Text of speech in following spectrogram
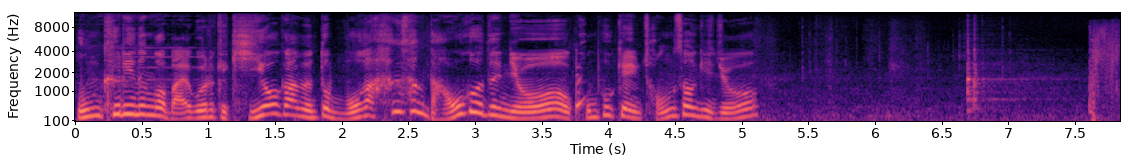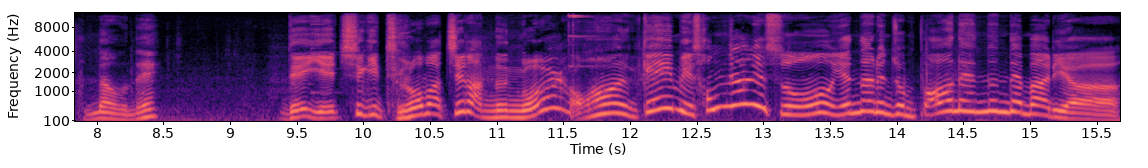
웅크리는 거 말고 이렇게 기어가면 또 뭐가 항상 나오거든요. 공포게임 정석이죠. 안 나오네? 내 예측이 들어맞진 않는걸? 아 게임이 성장했어 옛날엔 좀 뻔했는데 말이야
